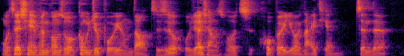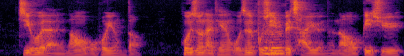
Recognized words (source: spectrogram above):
我在前一份工作根本就不会用到，只是我就在想说，只会不会有哪一天真的机会来了，然后我会用到，或者说哪天我真的不幸被裁员了，然后我必须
